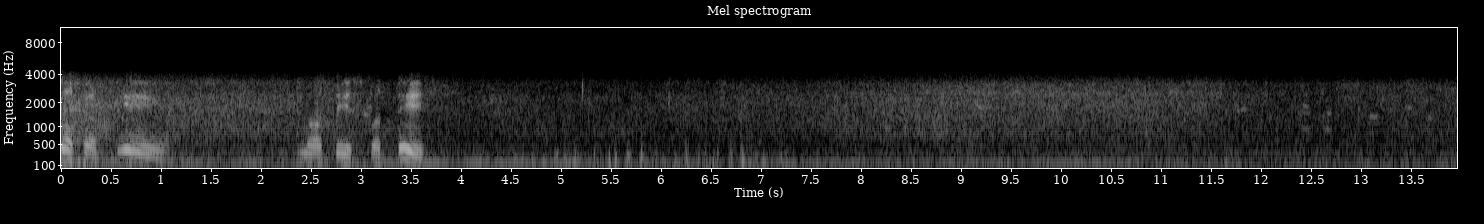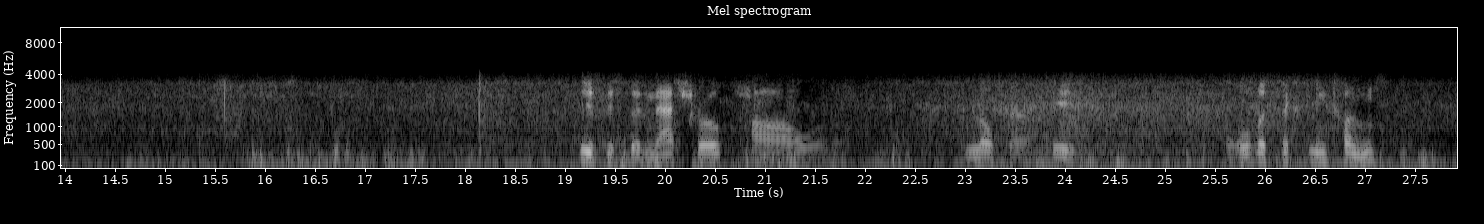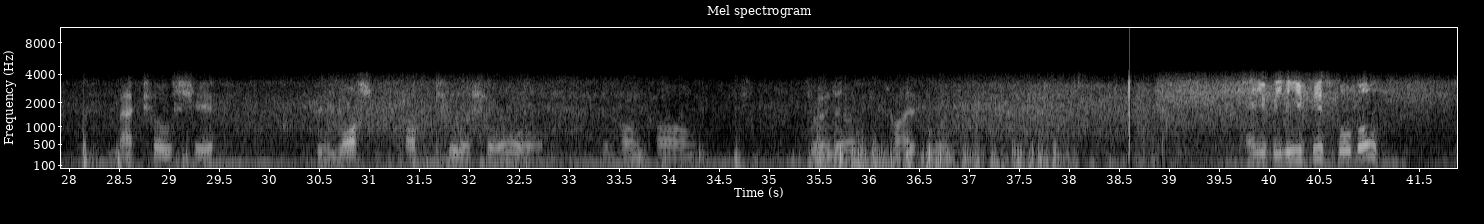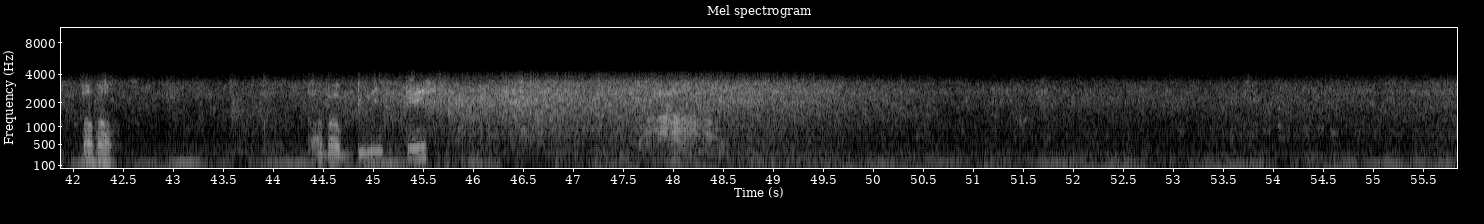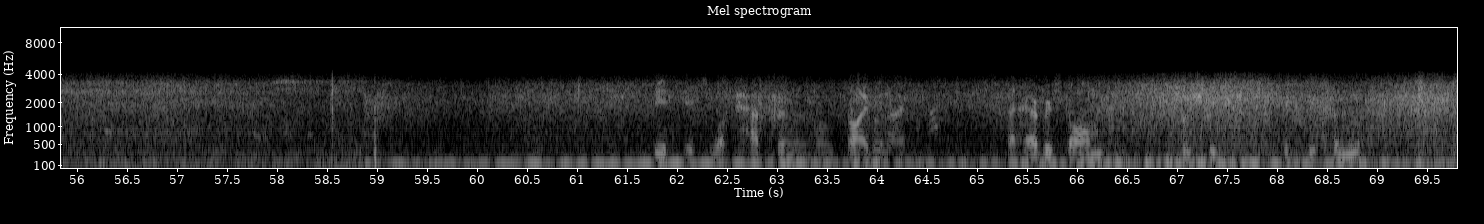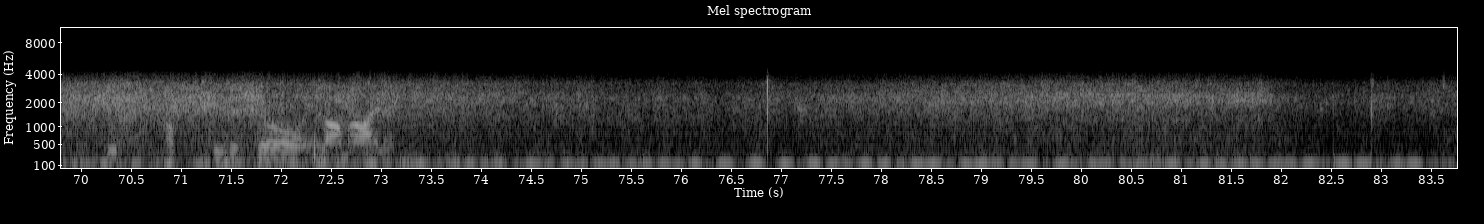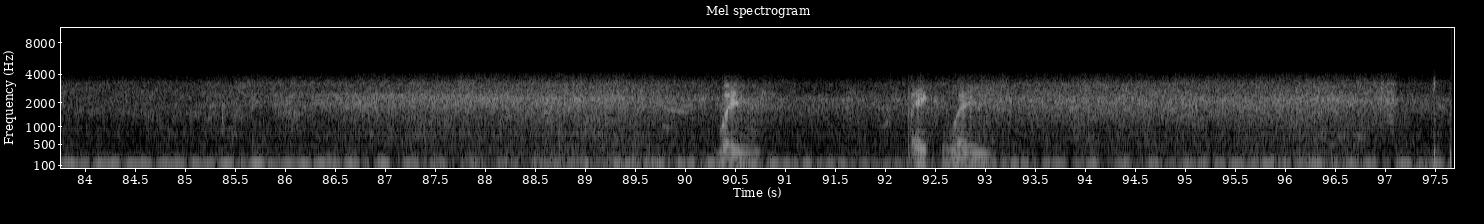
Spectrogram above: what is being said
Look at this. Not this, but this. This is the natural power. Look at this. Over 16 tons metal ship been washed up to the shore in Hong Kong during the typhoon. Can you believe this, Bobo? Bobo. Bobo, believe this? This is what happened on Friday night. A heavy storm pushed its victim it up to the shore in Lamma Island. Waves, big waves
